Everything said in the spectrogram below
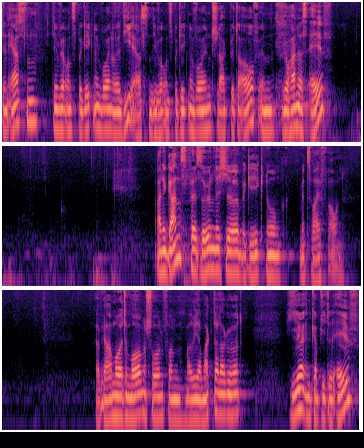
den ersten dem wir uns begegnen wollen, oder die ersten, die wir uns begegnen wollen, schlag bitte auf in Johannes 11. Eine ganz persönliche Begegnung mit zwei Frauen. Ja, wir haben heute Morgen schon von Maria Magdala gehört. Hier in Kapitel 11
